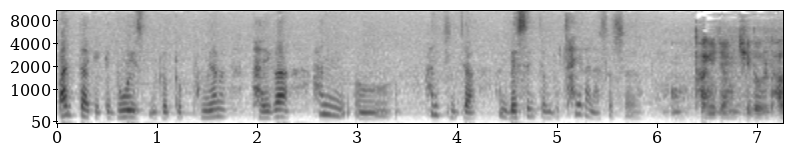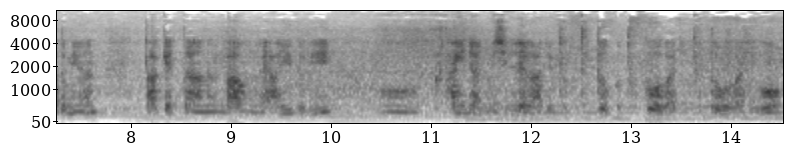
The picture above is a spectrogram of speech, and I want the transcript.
반짝이 이렇게 누워 있으니까 그 보면은 다리가 한 어, 한 진짜 한몇 cm 정도 차이가 났었어요. 당회장 기도를 받으면 낫겠다는 마음의 아이들이 어, 그 당회장님 신뢰가 아주 두, 두꺼, 두꺼워가지고, 두터워가지고,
